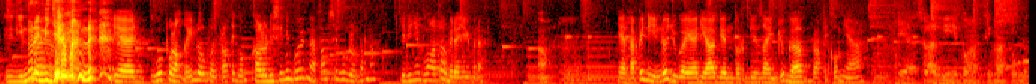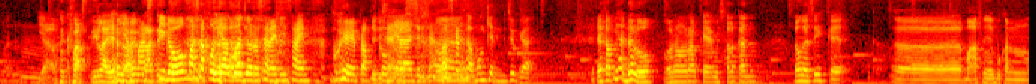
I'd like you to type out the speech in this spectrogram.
Di Indo dan di Jerman. ya gue pulang ke Indo buat praktikum kalau di sini gue nggak tahu sih gue belum pernah jadinya gue nggak tahu bedanya gimana Ya tapi di Indo juga ya di agentur desain juga praktikumnya ya selagi itu masih masuk dengan Hmm. ya pastilah ya ya pasti praktikum. dong masa kuliah gue jurusannya desain gue praktikumnya jadi sales kan nggak mungkin juga eh tapi ada loh orang-orang kayak misalkan tau gak sih kayak eh maaf nih bukan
